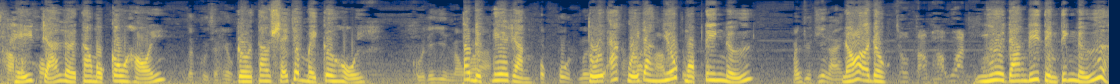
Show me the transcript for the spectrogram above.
Hãy trả lời tao một câu hỏi Rồi tao sẽ cho mày cơ hội Tao được nghe rằng Tụi ác quỷ đang nhốt một tiên nữ Nó ở đâu? Ngươi đang đi tìm tiên nữ à?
